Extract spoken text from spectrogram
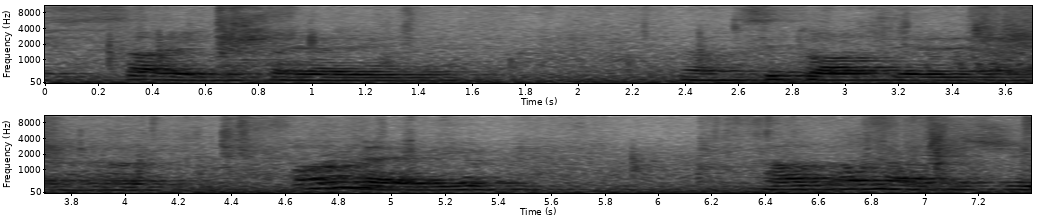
sarežģītajai uh, situācijai ar, pandēmiju, atnāca šī,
